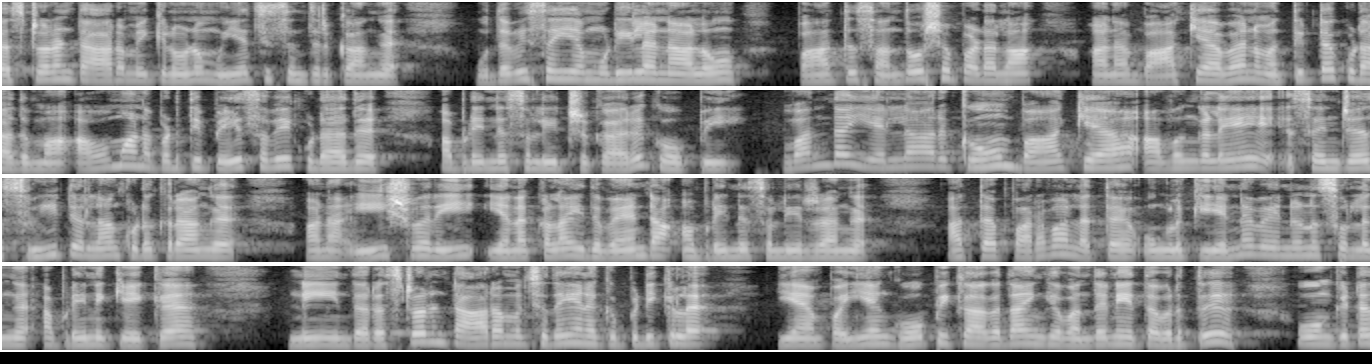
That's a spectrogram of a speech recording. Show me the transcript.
ரெஸ்டாரண்ட் ஆரம்பிக்கணும்னு முயற்சி செஞ்சுருக்காங்க. உதவி செய்ய முடியலனாலும் பார்த்து சந்தோஷப்படலாம். ஆனால் பாக்கியாவை நம்ம திட்டக்கூடாதுமா? அவமானப்படுத்தி பேசவே கூடாது அப்படின்னு சொல்லிட்டு இருக்காரு கோபி. வந்த எல்லாருக்கும் பாக்கியா அவங்களே செஞ்ச ஸ்வீட் எல்லாம் கொடுக்குறாங்க. ஆனால் ஈஸ்வரி எனக்கெல்லாம் இது வேண்டாம் அப்படின்னு சொல்லிடுறாங்க. அத்தை பரவாயில்ல அத்தை. உங்களுக்கு என்ன வேணும்னு சொல்லுங்கள் அப்படின்னு கேட்க நீ இந்த ரெஸ்டாரண்ட் ஆரம்பித்ததே எனக்கு பிடிக்கல. என் பையன் கோபிக்காக தான் இங்கே வந்தேனே தவிர்த்து உங்ககிட்ட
